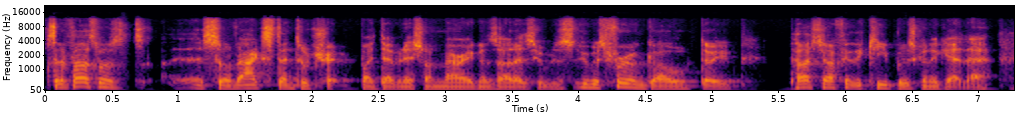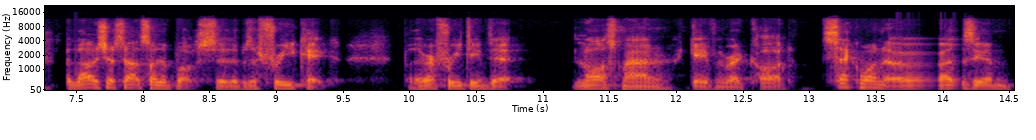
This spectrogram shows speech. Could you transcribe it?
so the first one was a sort of accidental trip by Devonish on Mario Gonzalez, who was who was through and goal, though Personally, I think the keeper was going to get there, but that was just outside the box. So there was a free kick, but the referee deemed it last man, and gave him the red card. Second one, Razium,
